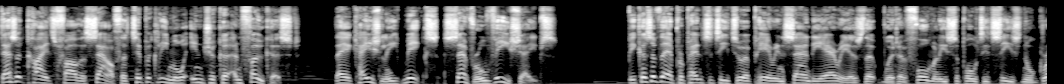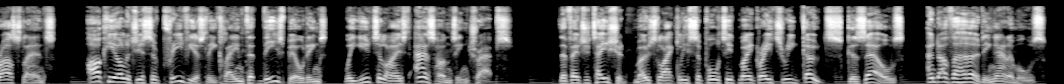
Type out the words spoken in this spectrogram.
desert kites farther south are typically more intricate and focused. They occasionally mix several V shapes. Because of their propensity to appear in sandy areas that would have formerly supported seasonal grasslands, archaeologists have previously claimed that these buildings were utilized as hunting traps. The vegetation most likely supported migratory goats, gazelles, and other herding animals.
